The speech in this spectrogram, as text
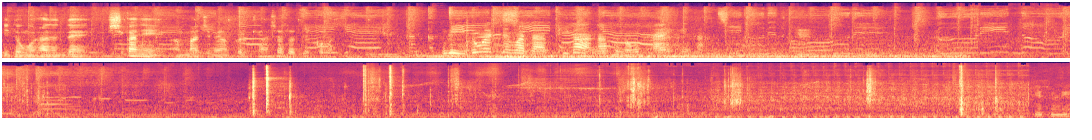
이동을 하는데 시간이 안 맞으면 그렇게 하셔도 될 것 같아요. 우리 이동할 때마다 비가 안 와서 너무 다행이다. Excuse me.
